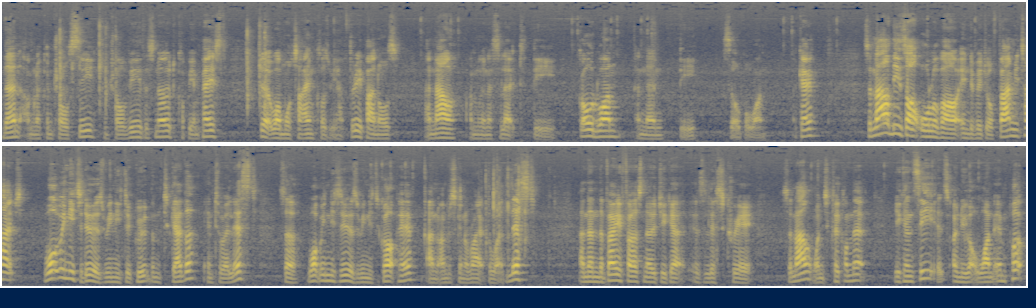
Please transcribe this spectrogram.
Then I'm going to Control C, Control V this node, copy and paste. Do it one more time because we have three panels. And now I'm going to select the gold one and then the silver one. Okay. So now these are all of our individual family types. What we need to do is we need to group them together into a list. So what we need to do is we need to go up here and I'm just going to write the word list. And then the very first node you get is list create. So now, once you click on it, you can see it's only got one input.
